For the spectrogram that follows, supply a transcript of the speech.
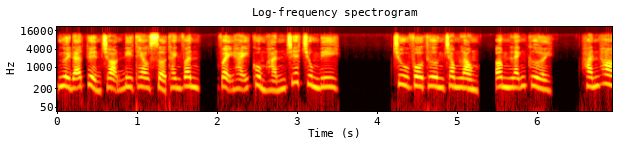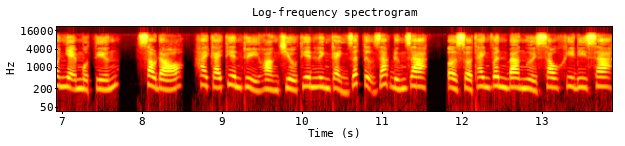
người đã tuyển chọn đi theo sở thanh vân, vậy hãy cùng hắn chết chung đi. Chu vô thương trong lòng, âm lãnh cười, hắn ho nhẹ một tiếng, sau đó, hai cái thiên thủy hoàng triều thiên linh cảnh rất tự giác đứng ra, ở sở thanh vân ba người sau khi đi xa,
